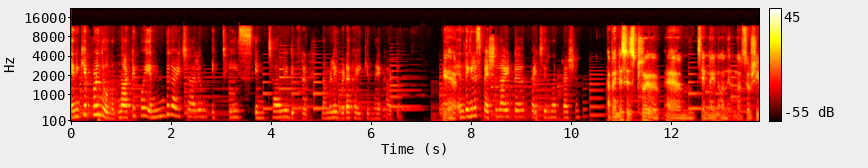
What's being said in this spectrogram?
എനിക്ക് എപ്പോഴും തോന്നും നാട്ടിൽ പോയി എന്ത് കഴിച്ചാലും ഇറ്റ് ഈസ് എന്റയർലി ഡിഫറെന്റ് നമ്മൾ ഇവിടെ കഴിക്കുന്നേക്കാട്ടും. എന്തെങ്കിലും സ്പെഷ്യൽ ആയിട്ട് കഴിച്ചിരുന്ന പ്രാവശ്യം? അപ്പൊ എന്റെ സിസ്റ്റർ ചെന്നൈയിൽ നിന്ന് വന്നിരുന്നു. So she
